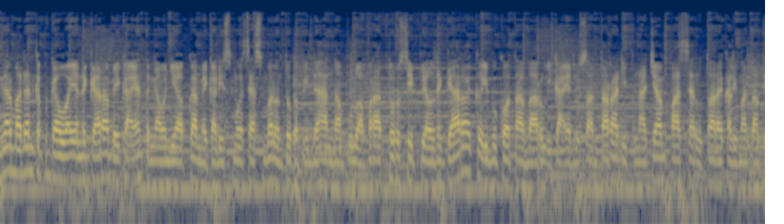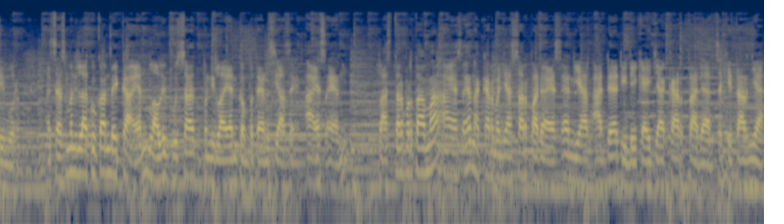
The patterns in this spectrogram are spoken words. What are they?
Pendengar Badan Kepegawaian Negara BKN tengah menyiapkan mekanisme asesmen untuk kepindahan 60 aparatur sipil negara ke ibu kota baru IKN Nusantara di Penajam, Pasir Utara, Kalimantan Timur. Asesmen dilakukan BKN melalui Pusat Penilaian Kompetensi ASN. Klaster pertama, ASN akan menyasar pada ASN yang ada di DKI Jakarta dan sekitarnya.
